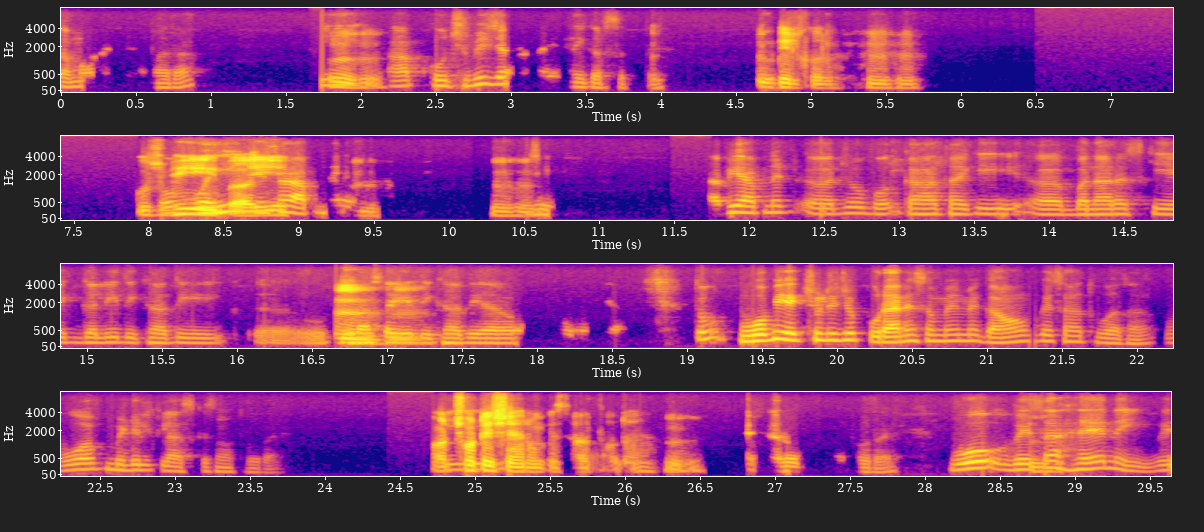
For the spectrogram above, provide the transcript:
समाज है हमारा कि आप कुछ भी जनरलाइज़ नहीं कर सकते। बिल्कुल। कुछ तो भी वही ये आपने जी, अभी आपने जो कहा था कि बनारस की एक गली दिखा दी वो हुँ, थोड़ा-सा ये दिखा दिया। तो वो भी एक्चुअली जो पुराने समय में गाँव के साथ हुआ था, वो अब मिडिल क्लास के साथ हो रहा है और छोटे शहरों के साथ हो रहा है। शहरों के साथ हो रहा है। वो वैसा है नहीं, वैसी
